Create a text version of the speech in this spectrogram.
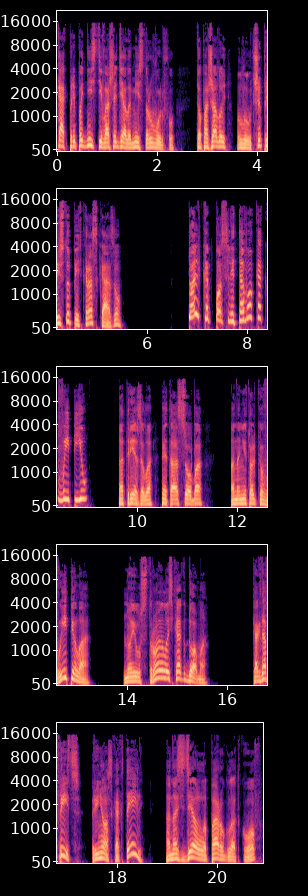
как преподнести ваше дело мистеру Вульфу, то, пожалуй, лучше приступить к рассказу». «Только после того, как выпью», — отрезала эта особа. Она не только выпила, но и устроилась как дома. Когда Фриц принес коктейль, она сделала пару глотков,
